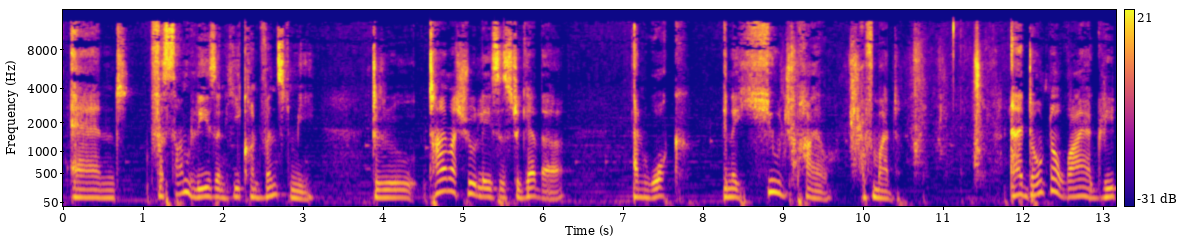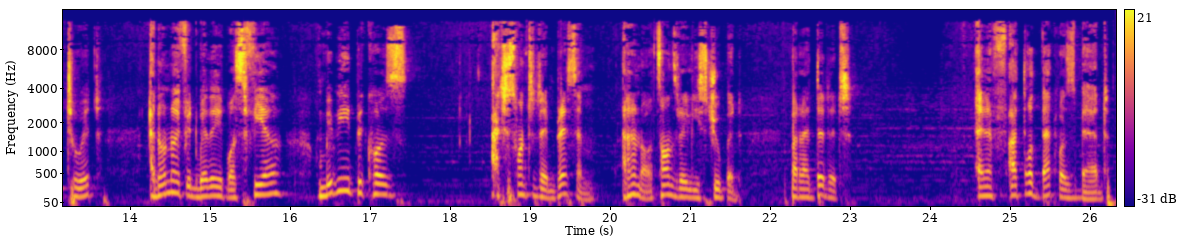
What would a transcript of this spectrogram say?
and for some reason, he convinced me to tie my shoelaces together and walk in a huge pile of mud. And I don't know why I agreed to it. I don't know if it whether it was fear or maybe because I just wanted to embrace him. I don't know, it sounds really stupid, but I did it. And if I thought that was bad,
